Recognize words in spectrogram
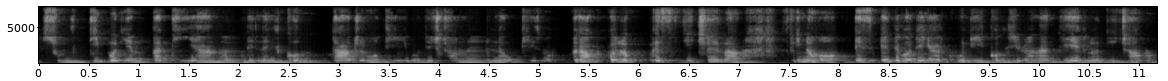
sul tipo di empatia, no? del contagio emotivo, diciamo, nell'autismo. Però quello che si diceva fino, e, e devo dire alcuni continuano a dirlo, diciamo,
